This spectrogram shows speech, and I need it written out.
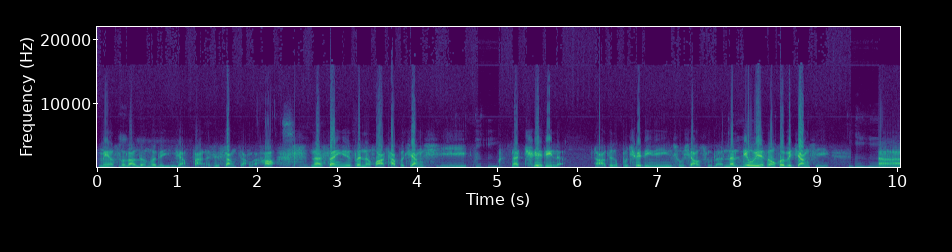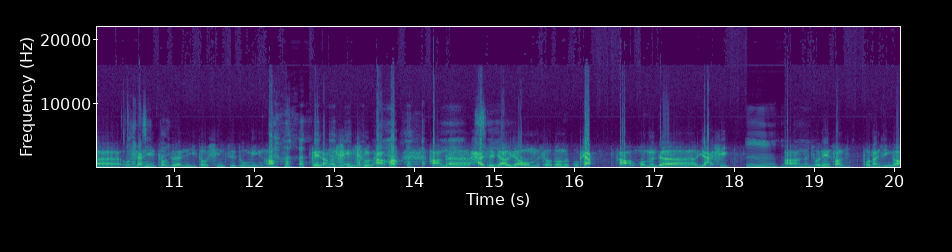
没有受到任何的影响，反而是上涨了哈。那三月份的话，它不降息，那确定了啊，这个不确定的因素消除了。那六月份会不会降息？呃，我相信投资人你都心知肚明哈，非常的清楚了哈。好，那 还是聊一聊我们手中的股票。好，我们的雅戏，嗯，啊，那昨天创波段新高，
